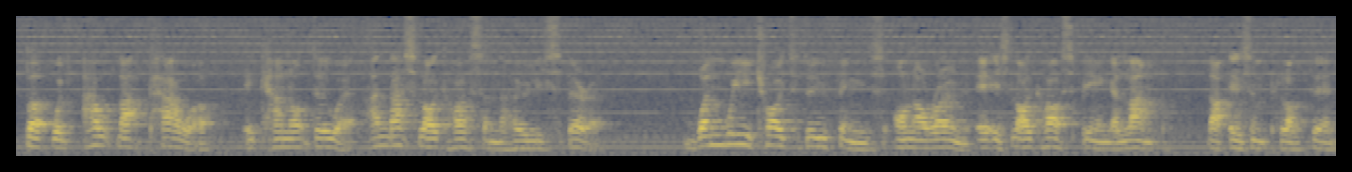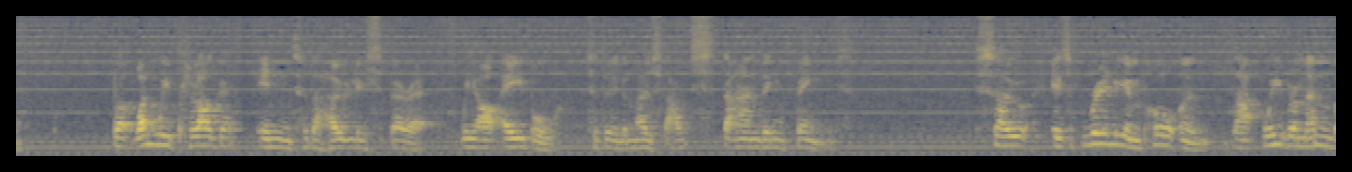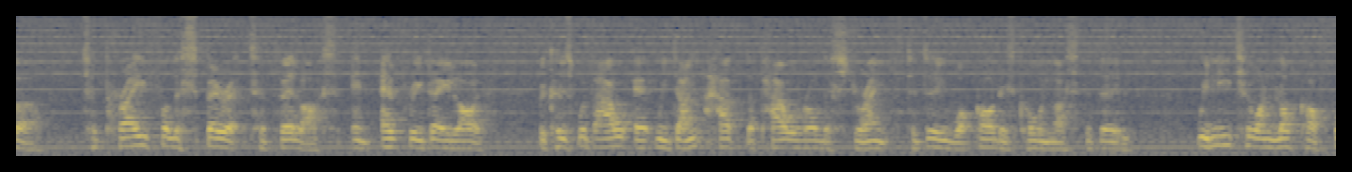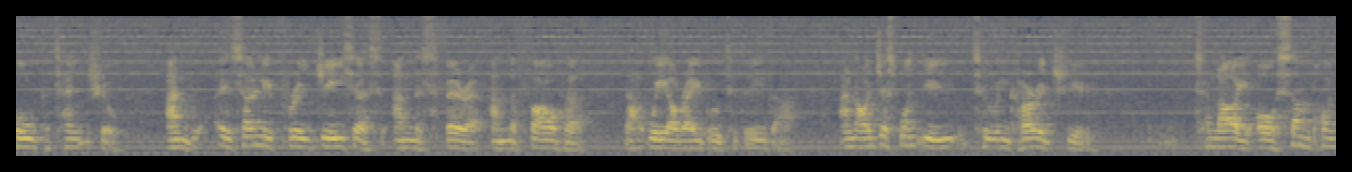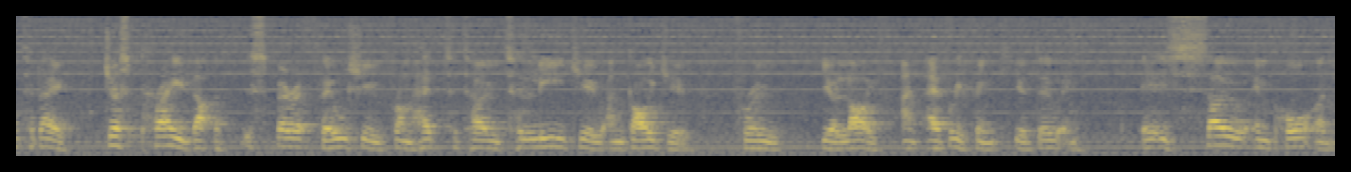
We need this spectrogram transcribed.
But without that power, it cannot do it. And that's like us and the Holy Spirit. When we try to do things on our own, it is like us being a lamp that isn't plugged in. But when we plug into the Holy Spirit, we are able to do the most outstanding things so it's really important that we remember to pray for the Spirit to fill us in everyday life because without it we don't have the power or the strength to do what God is calling us to do. We need to unlock our full potential and it's only through Jesus and the Spirit and the Father that we are able to do that. And I just want you to encourage you tonight or some point today, just pray that the Spirit fills you from head to toe to lead you and guide you through your life and everything you're doing. It is so important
